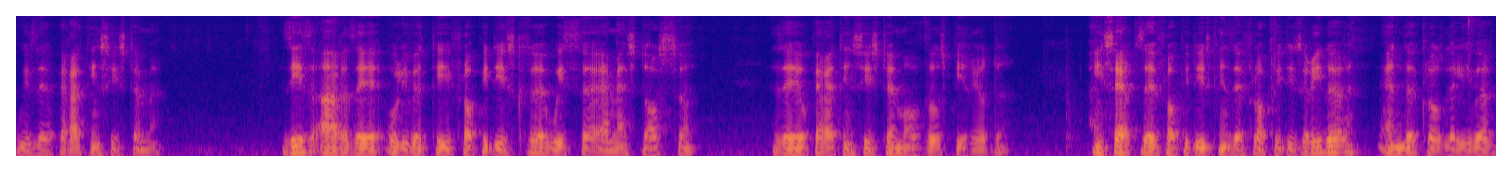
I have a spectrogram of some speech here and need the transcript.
with the operating system. These are the Olivetti floppy disks with MS-DOS, the operating system of those period. I insert the floppy disk in the floppy disk reader and close the lever.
